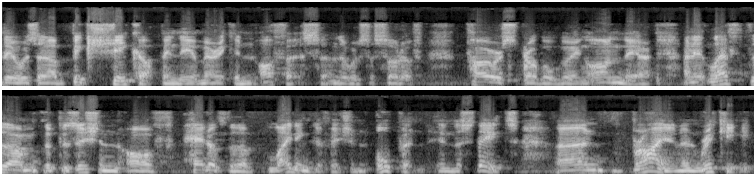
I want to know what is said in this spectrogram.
There was a big shakeup in the American office, and there was a sort of power struggle going on there. And it left um, the position of head of the lighting division open in the States. And Brian and Ricky,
